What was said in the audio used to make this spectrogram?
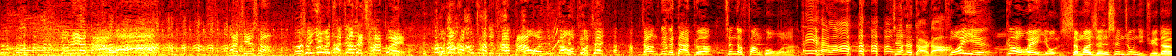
有人要打我。大街上，我说因为他刚才插队，我让他不插队，他要打我，你们帮我作证。然后那个大哥真的放过我了，厉害了啊！真的胆儿大。所以各位有什么人生中你觉得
